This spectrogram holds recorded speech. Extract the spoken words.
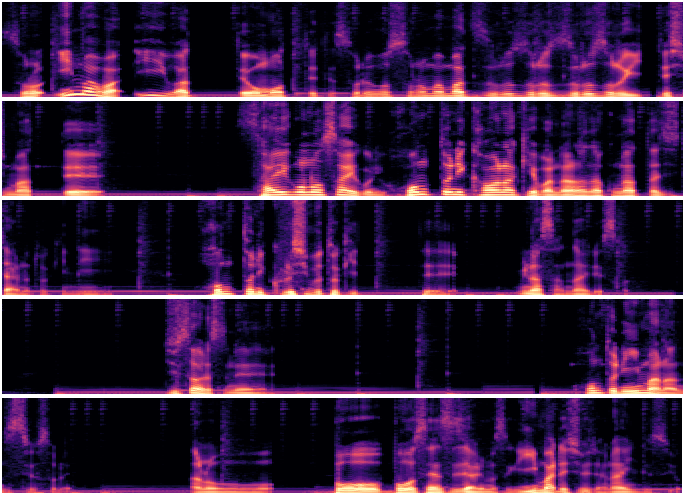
その今はいいわって思ってて、それをそのままずるずるずるずる言ってしまって、最後の最後に本当に買わなければならなくなった事態の時に、本当に苦しむ時って皆さんないですか？実はですね、本当に今なんですよ、それ。あの、某、某先生じゃありませんけど、今でしょじゃないんですよ。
